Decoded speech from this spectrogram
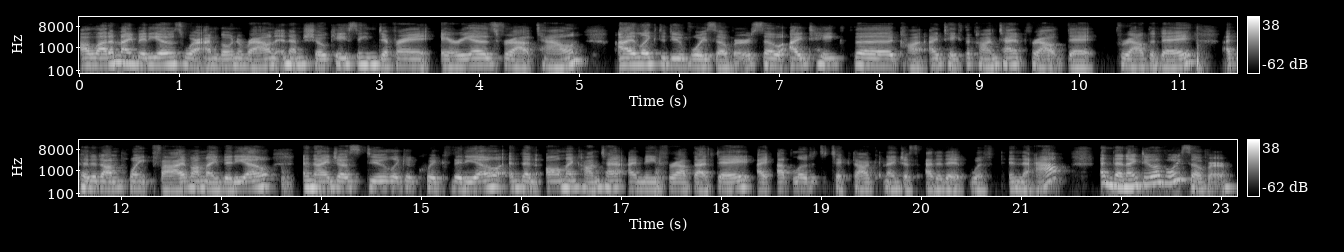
a lot of my videos where I'm going around and I'm showcasing different areas throughout town, I like to do voiceovers. So I take the con I take the content throughout day throughout the day. I put it on 0.5 on my video and I just do like a quick video and then all my content I made throughout that day, I upload it to TikTok and I just edit it within the app and then I do a voiceover.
